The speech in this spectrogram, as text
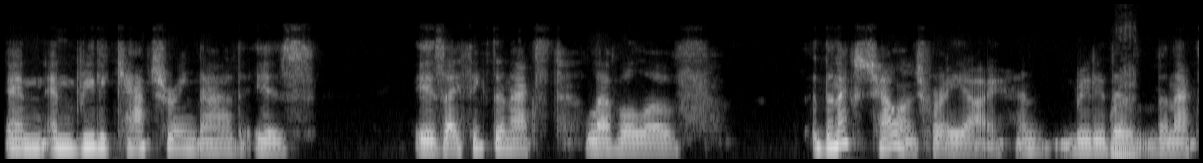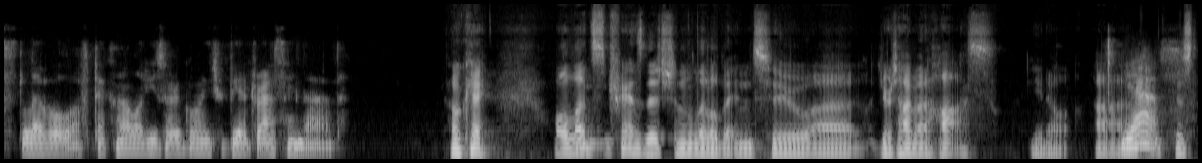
and and really capturing that is is i think the next level of the next challenge for AI and really the, right. the next level of technologies are going to be addressing that. Okay. Well, let's mm-hmm. transition a little bit into uh, your time at Haas. You know, uh, yes. just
